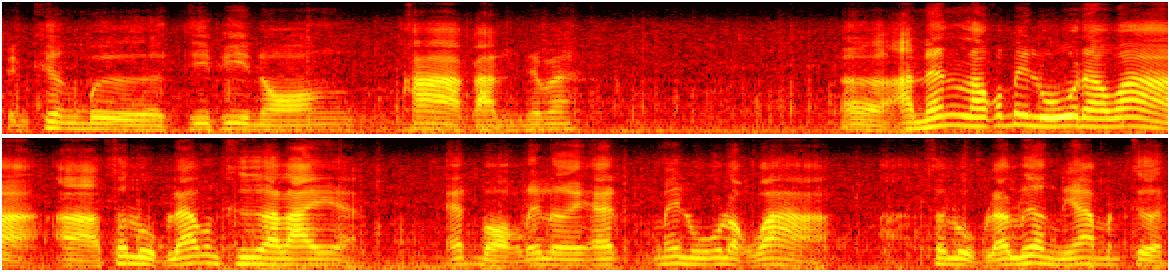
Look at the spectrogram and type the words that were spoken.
เป็นเครื่องมือที่พี่น้องฆ่ากันใช่ไหมเอออันนั้นเราก็ไม่รู้นะว่าอ่าสรุปแล้วมันคืออะไรอะแอดบอกได้เลยแอดไม่รู้หรอกว่าสรุปแล้วเรื่องเนี้ยมันเกิด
